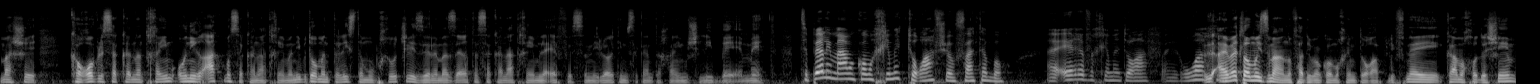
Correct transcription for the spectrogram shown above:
מה שקרוב לסכנת חיים, או נראה כמו סכנת חיים. אני בתור מנטליסט, המומחיות שלי זה למזער את הסכנת חיים לאפס. אני לא הייתי מסכן את החיים שלי באמת. תספר לי מה המקום הכי מטורף שהופעת בו. הערב הכי מטורף, האירוע הכי... האמת לא מזמן הופעתי במקום הכי מטורף. לפני כמה חודשים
